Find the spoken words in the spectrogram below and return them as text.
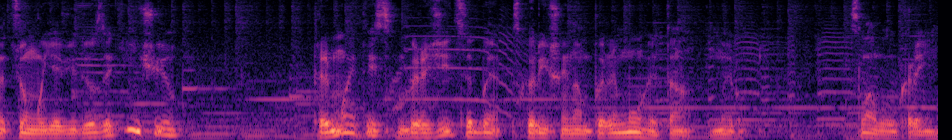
на цьому я відео закінчую. Тримайтесь, бережіть себе, скоріше нам перемоги та миру. Слава Україні!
